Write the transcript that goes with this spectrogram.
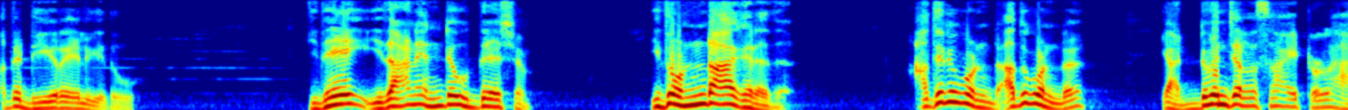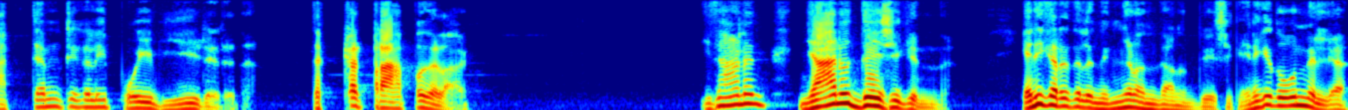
അത് ഡീറെയിൽ ചെയ്തു. ഇതേ ഇതാണ് എന്റെ ഉദ്ദേശം. ഇതുണ്ടാകരുത്. അതിനുകൊണ്ട് അതുകൊണ്ട് ഈ അഡ്വഞ്ചറസ് ആയിട്ടുള്ള അറ്റംപ്റ്റുകളിൽ പോയി വീഴരുത്. ഇതൊക്കെ ട്രാപ്പുകളാണ് ഇതാണ് ഞാൻ ഉദ്ദേശിക്കുന്നത്. എനിക്കറിയത്തില്ല നിങ്ങൾ എന്താണ് ഉദ്ദേശിക്കുന്നത്. എനിക്ക് തോന്നുന്നില്ല.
